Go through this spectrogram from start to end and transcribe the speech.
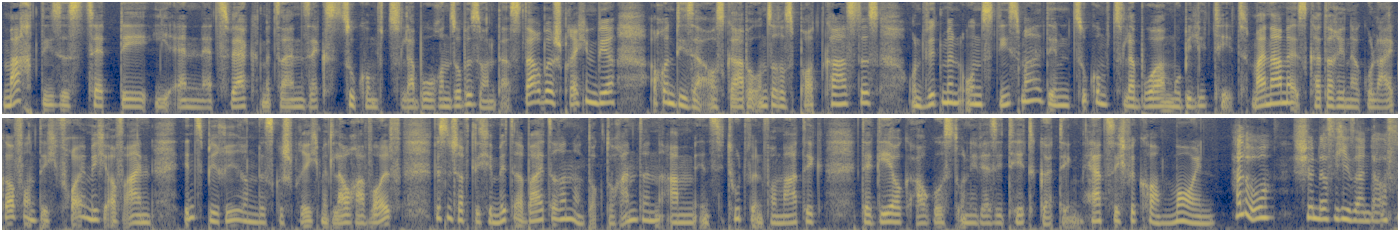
macht dieses ZDIN-Netzwerk mit seinen sechs Zukunftslaboren so besonders? Darüber sprechen wir auch in dieser Ausgabe unseres Podcastes und widmen uns diesmal dem Zukunftslabor Mobilität. Mein Name ist Katharina Golaikow und ich freue mich auf ein inspirierendes Gespräch mit Laura Wolf, wissenschaftliche Mitarbeiterin und Doktorandin am Institut für Informatik der Georg-August-Universität Göttingen. Herzlich willkommen. Moin. Hallo, schön, dass ich hier sein darf.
